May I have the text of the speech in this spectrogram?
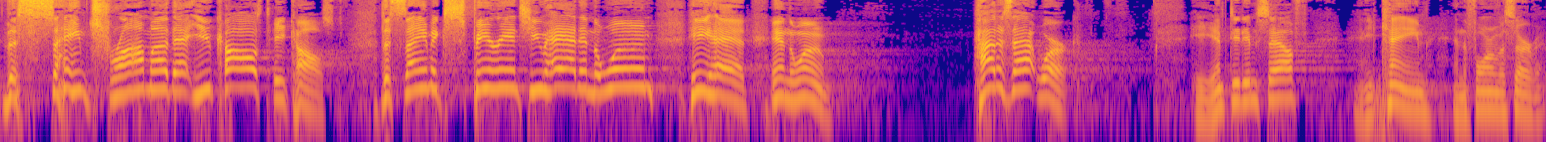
the same trauma that you caused, he caused. The same experience you had in the womb, he had in the womb. How does that work? He emptied himself and he came in the form of a servant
